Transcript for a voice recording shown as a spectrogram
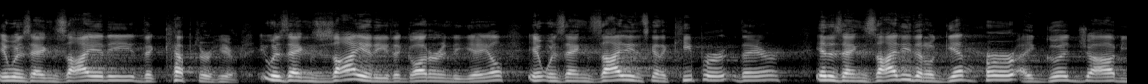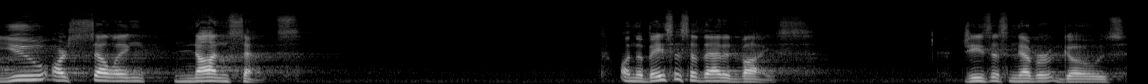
It was anxiety that kept her here. It was anxiety that got her into Yale. It was anxiety that's going to keep her there. It is anxiety that'll get her a good job. You are selling nonsense. On the basis of that advice, Jesus never goes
